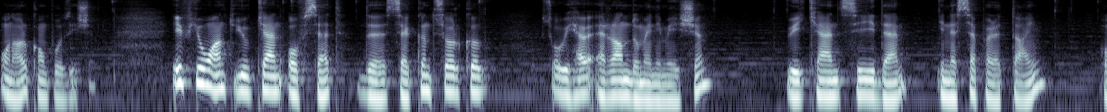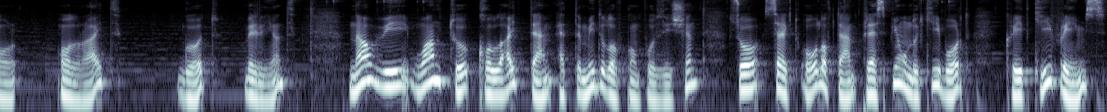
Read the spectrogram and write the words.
on our composition. If you want, you can offset the second circle. So we have a random animation. We can see them in a separate time or all right. Good, brilliant. Now we want to collide them at the middle of composition. So select all of them, press P on the keyboard, create keyframes.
